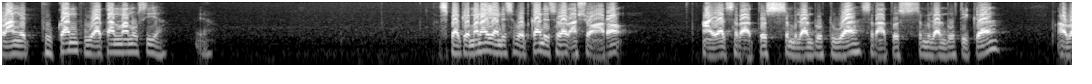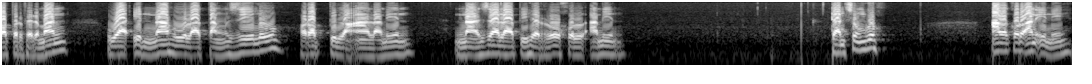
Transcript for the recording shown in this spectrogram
langit, bukan buatan manusia. Ya. Sebagaimana yang disebutkan di surat Ash-Shu'ara ayat 192 193 Allah berfirman wa innahu latangzilu rabbil alamin nazala bihir ruhul amin dan sungguh Al-Quran ini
